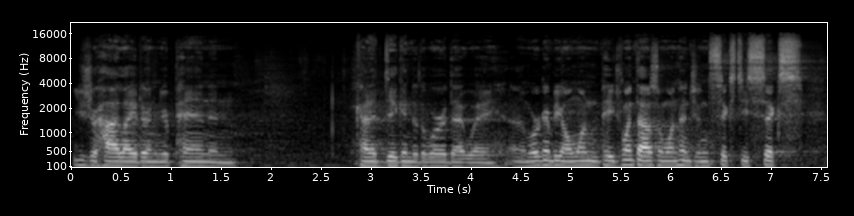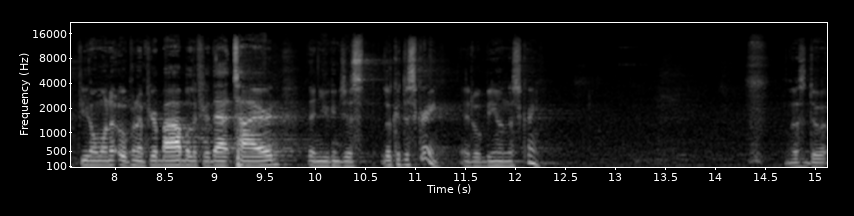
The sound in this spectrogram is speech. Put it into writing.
use your highlighter and your pen, and kind of dig into the word that way. Um, we're going to be on one page 1166. If you don't want to open up your Bible, if you're that tired, then you can just look at the screen. It'll be on the screen. Let's do it.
